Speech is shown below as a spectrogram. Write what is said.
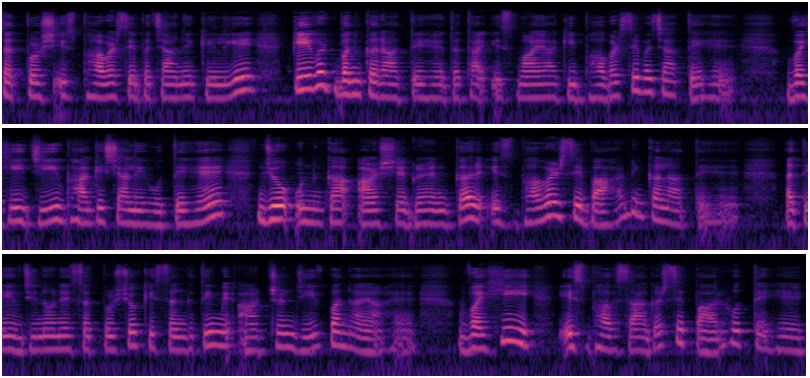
सत्पुरुष इस भवर से बचाने के लिए केवट बनकर आते हैं तथा इस माया की भवर से बचाते हैं। वही जीव भाग्यशाली होते हैं जो उनका आश्रय ग्रहण कर इस भवर से बाहर निकल आते हैं। अतएव जिन्होंने सत्पुरुषों की संगति में आचरण जीव बनाया है, वही इस भवसागर से पार होते हैं।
